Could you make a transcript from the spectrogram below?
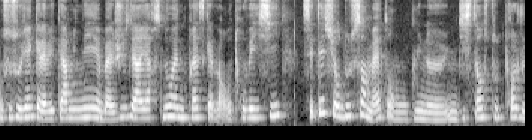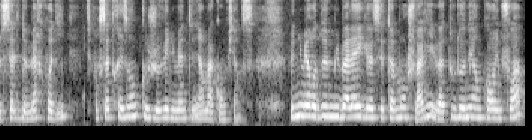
on se souvient qu'elle avait terminé bah, juste derrière Snow and Press qu'elle va retrouver ici. C'était sur 1200 mètres, donc une, distance toute proche de celle de mercredi. C'est pour cette raison que je vais lui maintenir ma confiance. Le numéro 2, Mubaleg, c'est un bon cheval, il va tout donner encore une fois.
